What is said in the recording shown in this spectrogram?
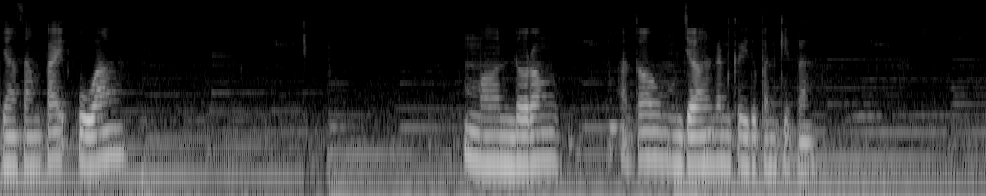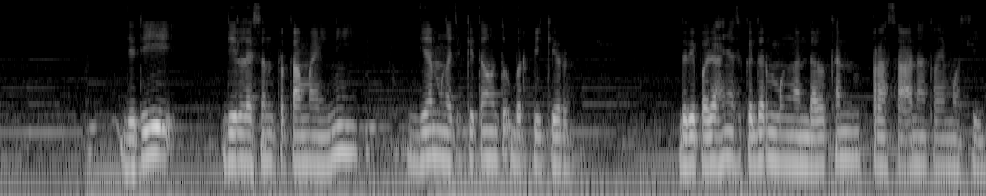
Jangan sampai uang mendorong atau menjalankan kehidupan kita jadi di lesson pertama ini dia mengajak kita untuk berpikir daripada hanya sekedar mengandalkan perasaan atau emosi.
